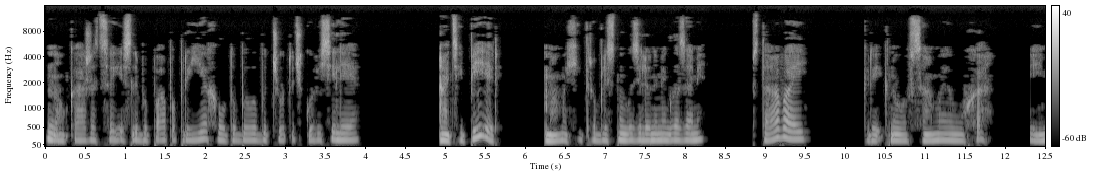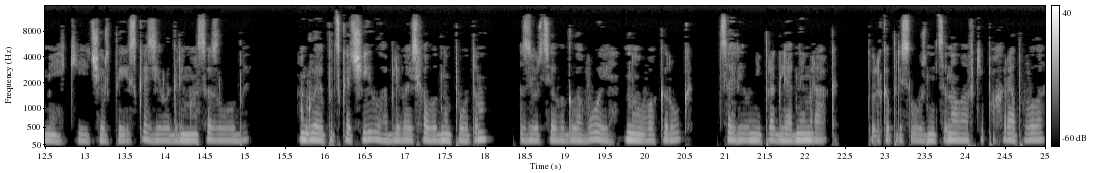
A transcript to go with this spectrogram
Но, кажется, если бы папа приехал, то было бы чуточку веселее. А теперь Мама хитро блеснула зелеными глазами. «Вставай!» — крикнула в самое ухо. И мягкие черты исказила гримаса злобы. Аглая подскочила, обливаясь холодным потом, завертела головой, но вокруг царил непроглядный мрак. Только прислужница на лавке похрапывала.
